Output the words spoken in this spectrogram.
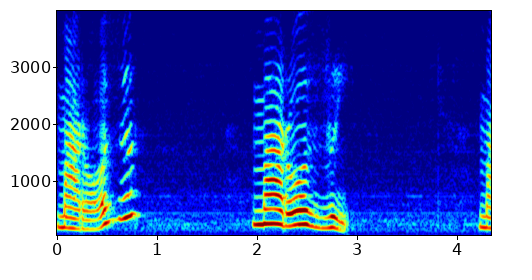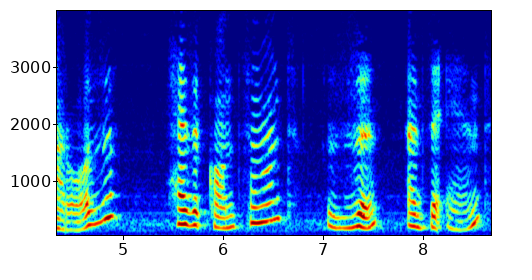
Мороз, морозы. Мороз has a consonant z at the end,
